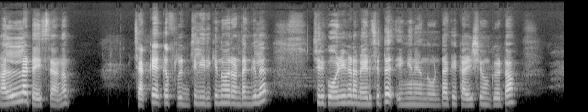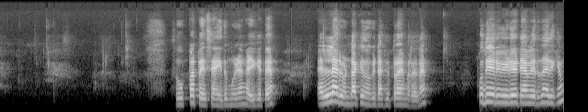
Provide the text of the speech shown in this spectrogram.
നല്ല ടേസ്റ്റാണ് ചക്കയൊക്കെ ഫ്രിഡ്ജിൽ ഇരിക്കുന്നവരുണ്ടെങ്കിൽ ഇച്ചിരി കോഴിയും കൂടെ മേടിച്ചിട്ട് ഇങ്ങനെയൊന്ന് ഉണ്ടാക്കി കഴിച്ചു നോക്കൂ കേട്ടോ. സൂപ്പർ ടേസ്റ്റ് ടേസ്റ്റാണ് ഇത് മുഴുവൻ കഴിക്കട്ടെ. എല്ലാവരും ഉണ്ടാക്കി നോക്കിയിട്ട് അഭിപ്രായം പറയണേ. പുതിയൊരു വീഡിയോ ആയിട്ട് ഞാൻ വരുന്നതായിരിക്കും.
